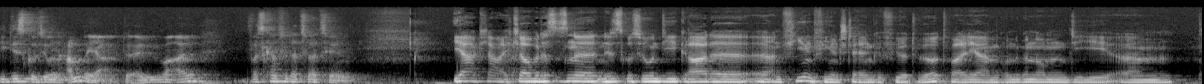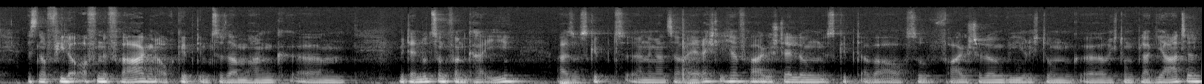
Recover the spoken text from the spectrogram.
die Diskussion haben wir ja aktuell überall. Was kannst du dazu erzählen? Ja, klar. Ich glaube, das ist eine, eine Diskussion, die gerade äh, an vielen, vielen Stellen geführt wird, weil ja im Grunde genommen die, ähm, es noch viele offene Fragen auch gibt im Zusammenhang ähm, mit der Nutzung von KI. Also es gibt eine ganze Reihe rechtlicher Fragestellungen, es gibt aber auch so Fragestellungen wie Richtung, äh, Richtung Plagiate.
